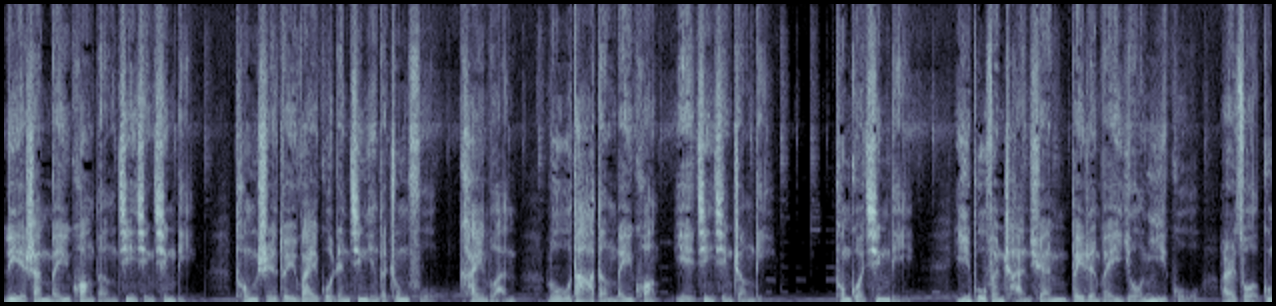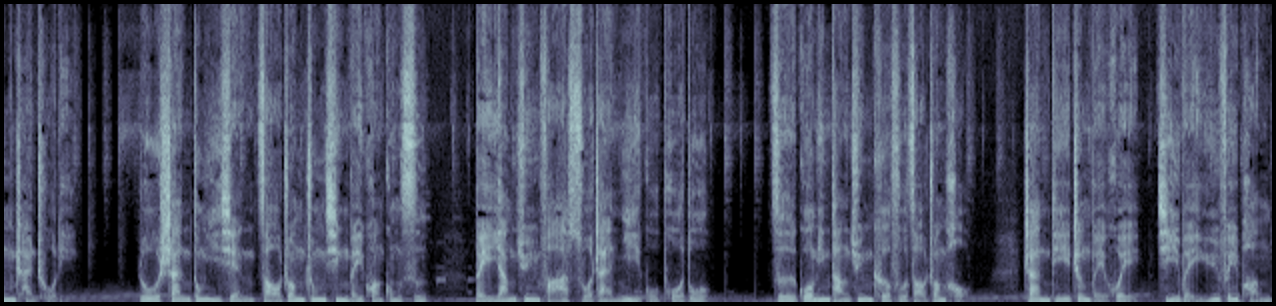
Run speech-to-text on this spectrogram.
烈山煤矿等进行清理。同时，对外国人经营的中孚、开滦、鲁大等煤矿也进行整理。通过清理，一部分产权被认为有逆股而作公产处理，如山东易县枣庄中兴煤矿公司，北洋军阀所占逆股颇多。自国民党军克复枣庄后，战地政委会即委于飞鹏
